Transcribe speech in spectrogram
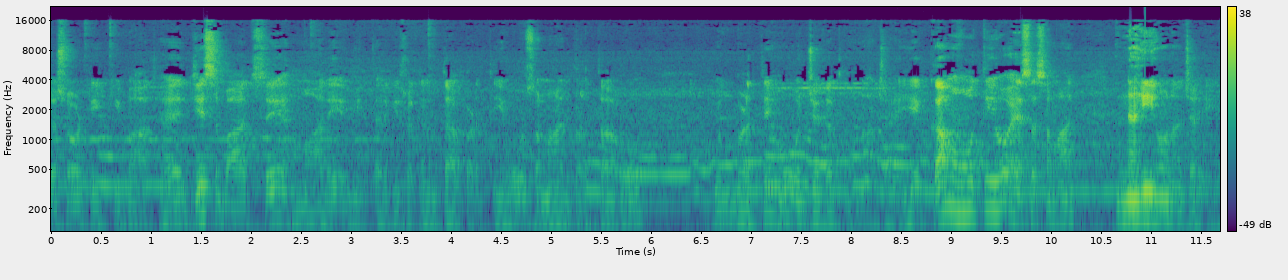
कसौटी की बात है, जिस बात से हमारे भीतर की स्वतंत्रता बढ़ती हो, समाज बढ़ता हो युग बढ़ते हो, वो जगत होना चाहिए। कम होती हो, ऐसा समाज नहीं होना चाहिए।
